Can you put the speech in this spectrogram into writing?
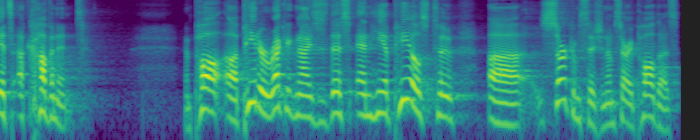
It's a covenant. And Paul, uh, Peter recognizes this and he appeals to uh, circumcision. I'm sorry, Paul does.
